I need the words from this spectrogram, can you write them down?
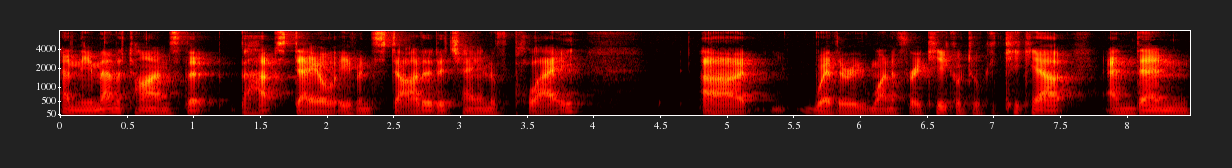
and the amount of times that perhaps Dale even started a chain of play, uh, whether he won a free kick or took a kick out, and then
